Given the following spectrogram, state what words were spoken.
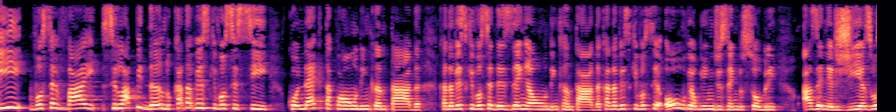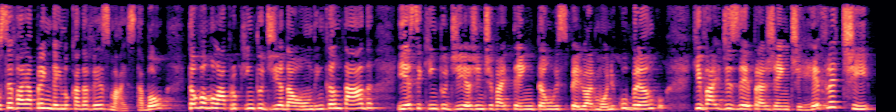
e você vai se lapidando cada vez que você se conecta com a onda encantada, cada vez que você desenha a onda encantada, cada vez que você ouve alguém dizendo sobre as energias, você vai aprendendo cada vez mais, tá bom? Então vamos lá para o quinto dia da onda encantada. E esse quinto dia a gente vai ter então o espelho harmônico branco que vai dizer para gente refletir.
